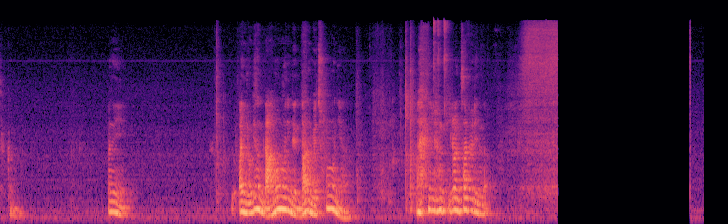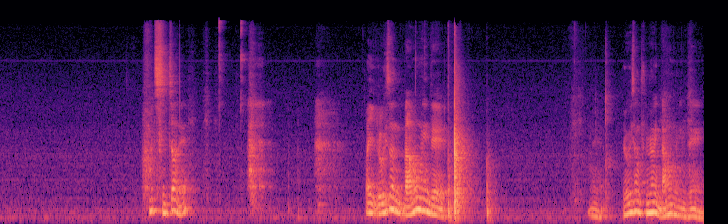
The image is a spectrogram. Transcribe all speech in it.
잠깐만. 아니, 아니 여기선 나무문인데 나는 왜 청문이야? 이런 이런 차별이 있나? 어 진짜네? 아니 여기선 나무문인데 네 여기선 분명히 나무문인데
